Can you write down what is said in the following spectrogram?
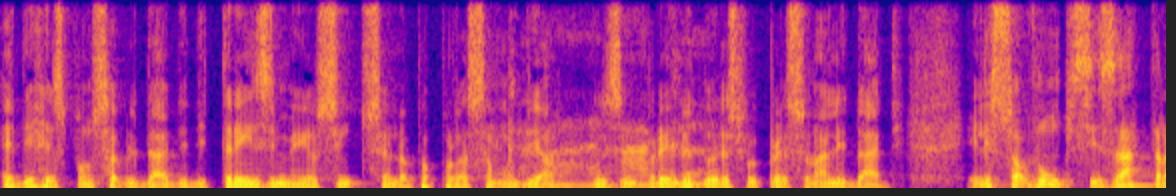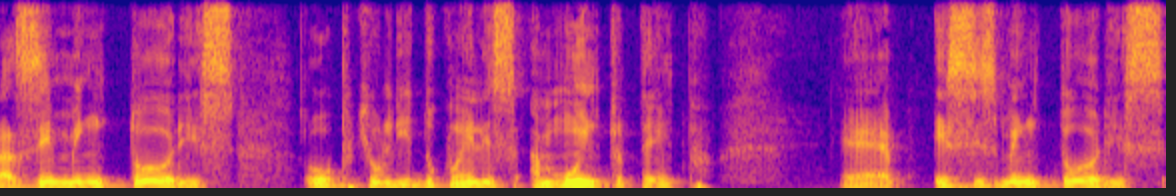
é de responsabilidade de 3,5%, 5% da população mundial. Caraca. Os empreendedores por personalidade. Eles só vão precisar trazer mentores, ou porque eu lido com eles há muito tempo. É, esses mentores,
